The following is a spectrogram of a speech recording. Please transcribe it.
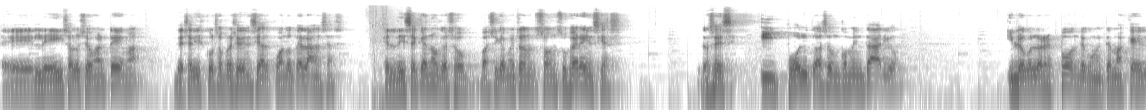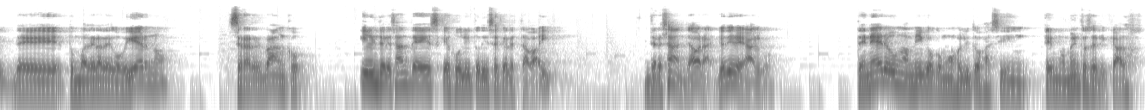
eh, le hizo alusión al tema de ese discurso presidencial cuando te lanzas. Él dice que no, que eso básicamente son, sugerencias. Entonces, Hipólito hace un comentario y luego le responde con el tema aquel de tumbadera de gobierno, cerrar el banco. Y lo interesante es que Julito dice que él estaba ahí. Interesante. Ahora, yo diré algo. Tener un amigo como Julito Jacín en momentos delicados,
